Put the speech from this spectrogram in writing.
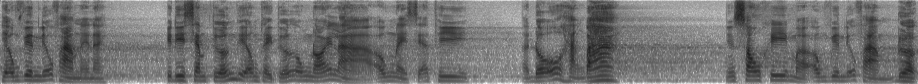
thì ông viên liễu phàm này này khi đi xem tướng thì ông thầy tướng ông nói là ông này sẽ thi à, đỗ hạng ba. Nhưng sau khi mà ông viên liễu phàm được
